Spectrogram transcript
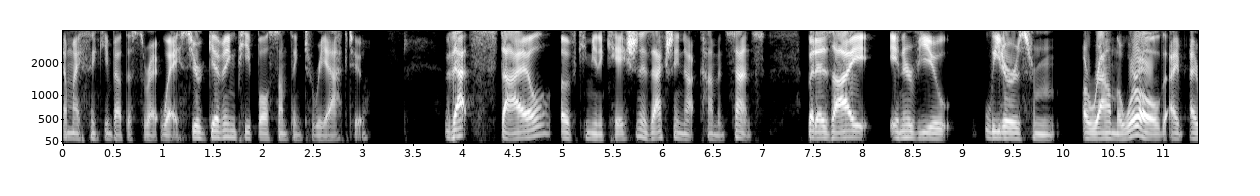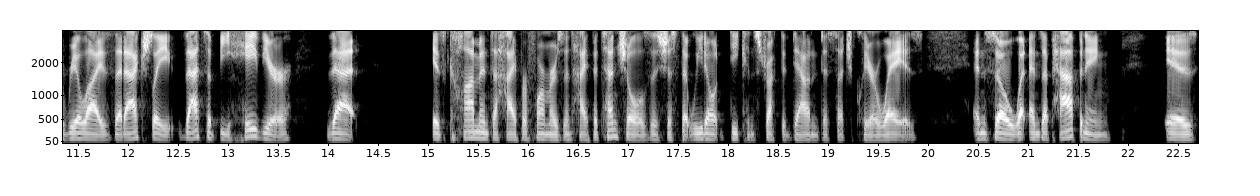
Am I thinking about this the right way? So you're giving people something to react to. That style of communication is actually not common sense. But as I interview leaders from around the world, I, I realize that actually that's a behavior that is common to high performers and high potentials. It's just that we don't deconstruct it down into such clear ways. And so what ends up happening is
